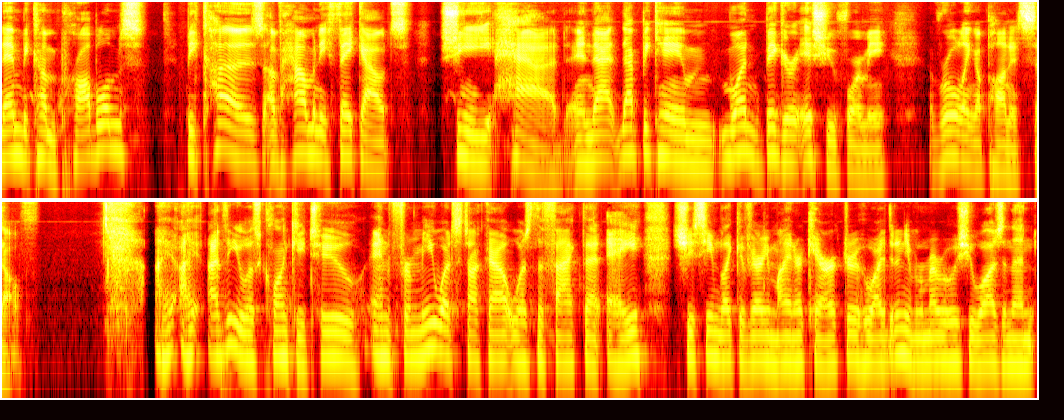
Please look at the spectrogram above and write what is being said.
then become problems because of how many fake outs she had, and that that became one bigger issue for me, rolling upon itself. I, I, I think it was clunky too. And for me, what stuck out was the fact that A, she seemed like a very minor character who I didn't even remember who she was. And then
